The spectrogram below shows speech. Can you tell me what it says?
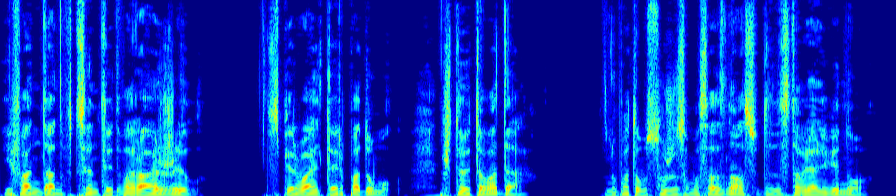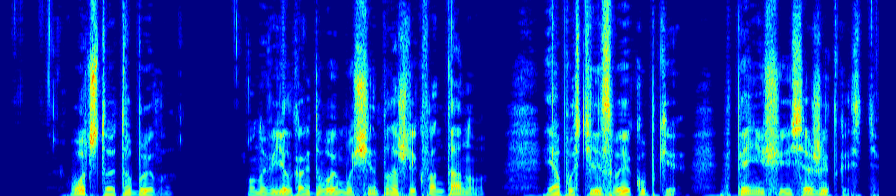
И фонтан в центре двора ожил. Сперва Альтер подумал, что это вода, но потом с ужасом осознал, сюда доставляли вино. Вот что это было. Он увидел, как двое мужчин подошли к фонтану и опустили свои кубки в пенящуюся жидкость.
